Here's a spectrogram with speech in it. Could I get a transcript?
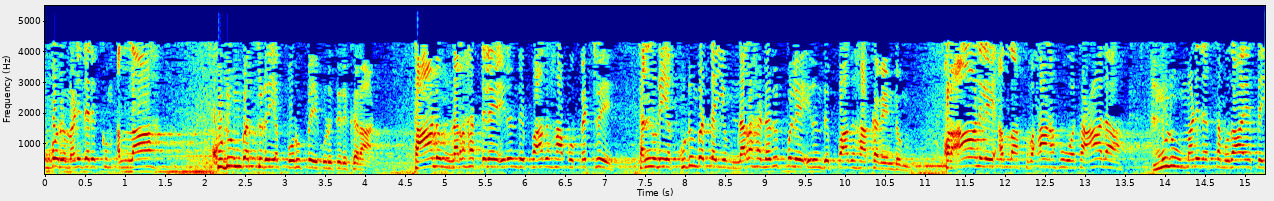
ஒவ்வொரு மனிதருக்கும் அல்லாஹ் குடும்பத்துடைய பொறுப்பை கொடுத்திருக்கிறான். தானும் நரகத்திலே இருந்து பாதுகாப்பு பெற்று தன்னுடைய குடும்பத்தையும் நரக நெருப்பிலே இருந்து பாதுகாக்க வேண்டும். குரானிலே அல்லாஹ் முழு மனித சமுதாயத்தை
